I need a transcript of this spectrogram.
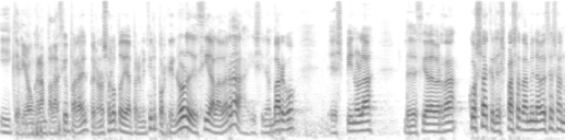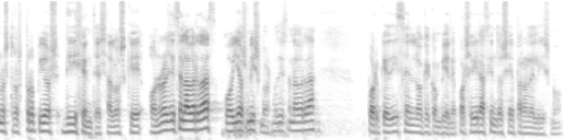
y quería un gran palacio para él, pero no se lo podía permitir porque no le decía la verdad. Y sin embargo, Espínola le decía la verdad, cosa que les pasa también a veces a nuestros propios dirigentes, a los que o no les dicen la verdad o ellos mismos no dicen la verdad porque dicen lo que conviene, por seguir haciéndose paralelismo.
